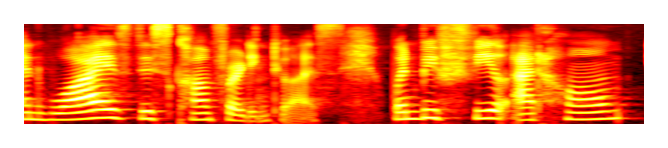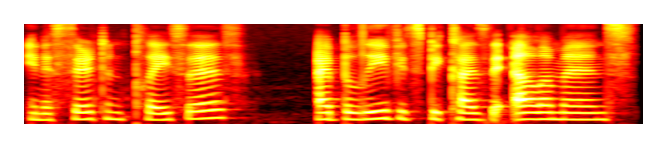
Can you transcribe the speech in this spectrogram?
And why is this comforting to us? When we feel at home in a certain places, I believe it's because the elements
